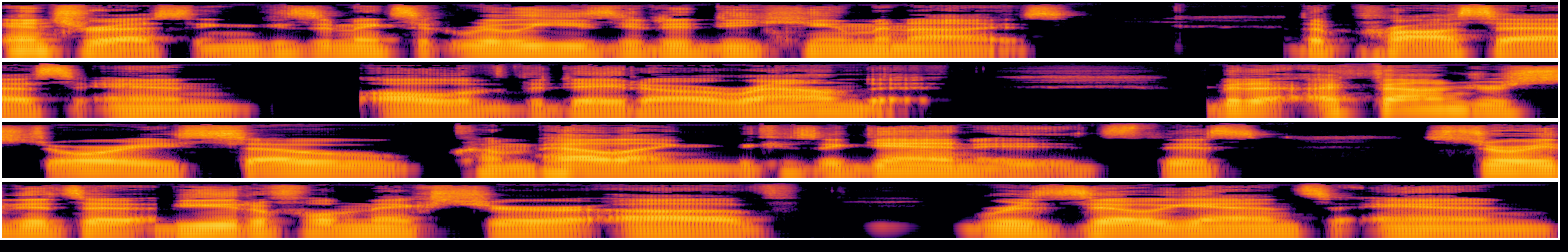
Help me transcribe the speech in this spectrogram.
interesting because it makes it really easy to dehumanize the process and all of the data around it. But I found your story so compelling because, again, it's this story that's a beautiful mixture of resilience and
